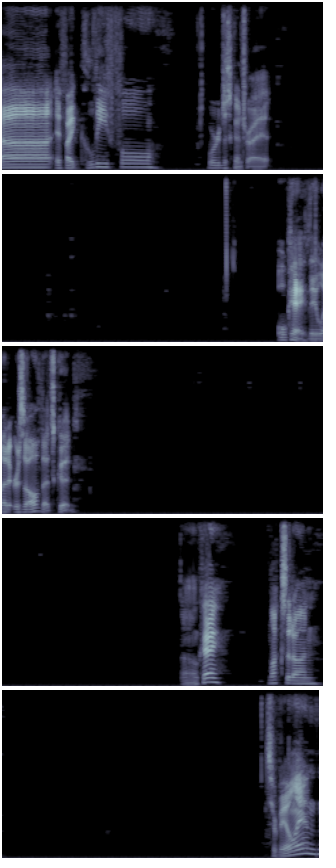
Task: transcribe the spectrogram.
Uh, if I gleeful, we're just gonna try it. Okay, they let it resolve. That's good. Okay, Loxodon. Surveil land?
